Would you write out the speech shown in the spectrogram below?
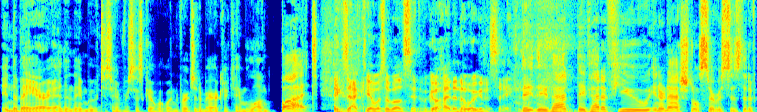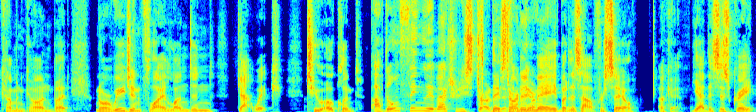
in the Bay Area, and then they moved to San Francisco when Virgin America came along. But exactly, I was about to say that. But Go ahead. I know what you're going to say. They, they've had they've had a few international services that have come and gone, but Norwegian fly London Gatwick to Oakland. I don't think they've actually started. They started in May, but it's out for sale. Okay. Yeah, this is great.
